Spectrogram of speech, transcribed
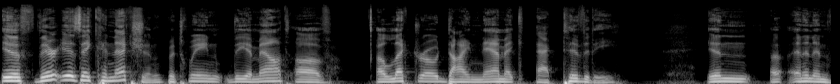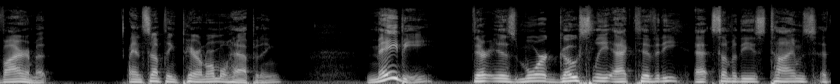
if there is a connection between the amount of electrodynamic activity in, uh, in an environment and something paranormal happening, maybe there is more ghostly activity at some of these times at,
